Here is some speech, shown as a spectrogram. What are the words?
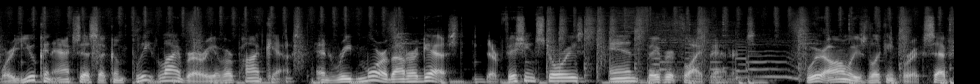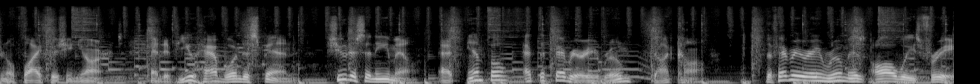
where you can access a complete library of our podcast and read more about our guests, their fishing stories, and favorite fly patterns. We're always looking for exceptional fly fishing yarns, and if you have one to spin, shoot us an email at info at thefebruaryroom.com. The February Room is always free,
